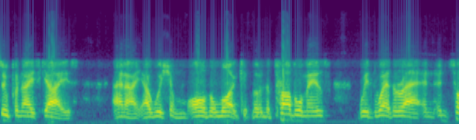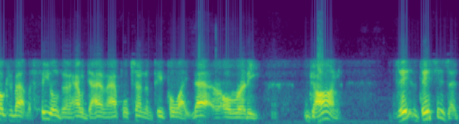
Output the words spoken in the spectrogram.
super nice guys, and I, I wish them all the luck. But the problem is with where they're at, and, and talking about the field and how Dan Appleton and people like that are already gone. This, this is a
